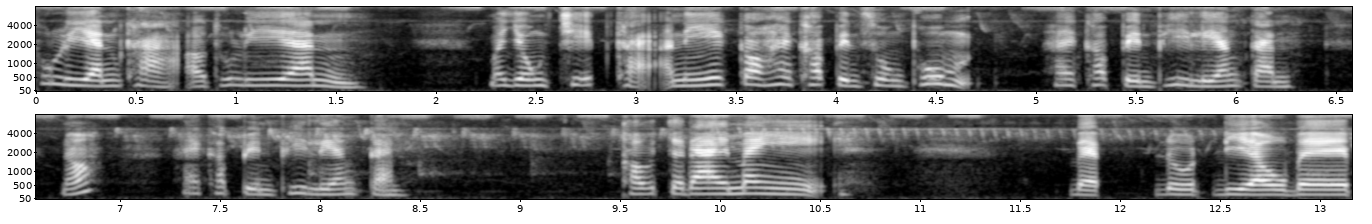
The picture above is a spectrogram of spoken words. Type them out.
ทุเรียนค่ะ เอาทุเรียนมายงชิดค่ะ อันนี้ก็ให้เขาเป็นทรงพุ่ม ให้เขาเป็นพี่เลี้ยงกัน เนาะให้เขาเป็นพี่เลี้ยงกัน เขาจะได้ไม่แบบโดดเดี่ยวแบบ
